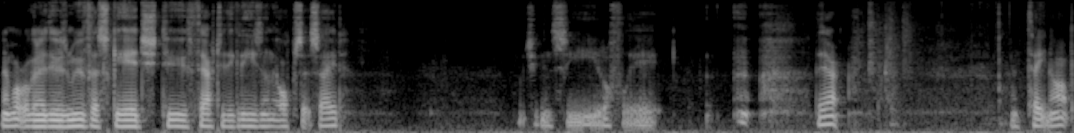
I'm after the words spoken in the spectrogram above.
then what we're going to do is move this gauge to 30 degrees on the opposite side which you can see roughly uh, there. And tighten up.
